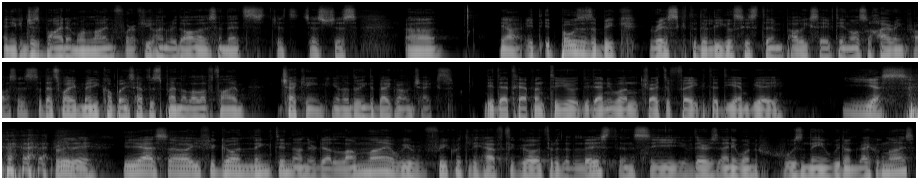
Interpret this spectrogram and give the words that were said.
and you can just buy them online for a few hundred dollars, and that's just just just uh, yeah, it, it poses a big risk to the legal system, public safety, and also hiring process. So that's why many companies have to spend a lot of time checking, you know, doing the background checks. Did that happen to you? Did anyone try to fake the DMBA? Yes. Really? yeah. So if you go on LinkedIn under the alumni, we frequently have to go through the list and see if there's anyone whose name we don't recognize.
